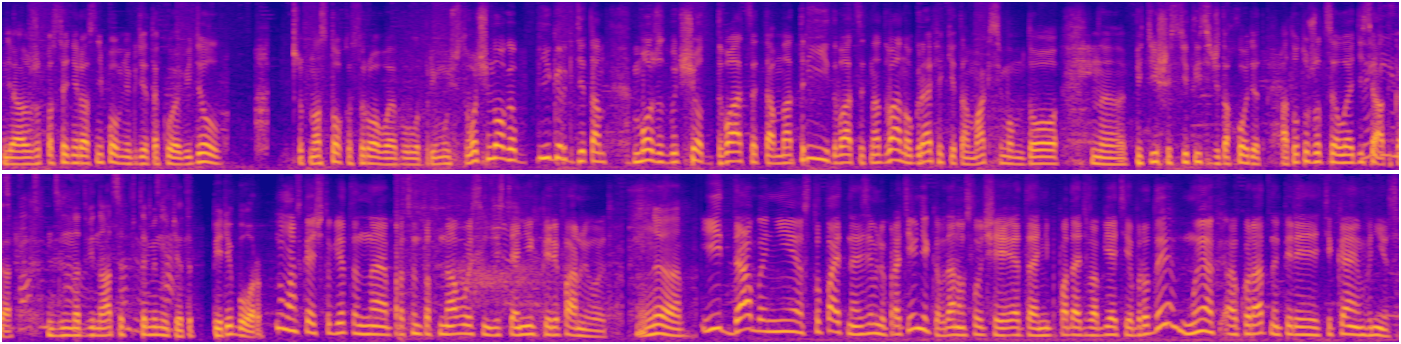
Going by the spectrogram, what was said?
Я уже последний раз не помню, где такое видел чтобы настолько суровое было преимущество. Очень много игр, где там может быть счет 20 там, на 3, 20 на 2, но графики там максимум до 5-6 тысяч доходят. А тут уже целая десятка на 12 минуте. Это перебор. Ну, можно сказать, что где-то на процентов на 80 они их перефармливают. Да. И дабы не вступать на землю противника, в данном случае это не попадать в объятия бруды, мы аккуратно перетекаем вниз.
